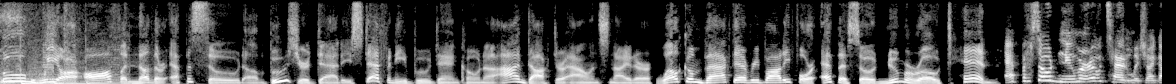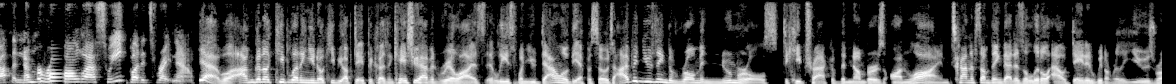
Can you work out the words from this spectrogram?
Boom, we are off another episode of Booze Your Daddy. Stephanie Boo Dancona. I'm Dr. Alan Snyder. Welcome back to everybody for episode numero 10. Episode numero 10, which I got the number wrong last week, but it's right now. Yeah, well, I'm going to keep letting you know, keep you update because in case you haven't realized, at least when you download the episodes, I've been using the Roman numerals to keep track of the numbers online. It's kind of something that is a little outdated. We don't really use Roman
